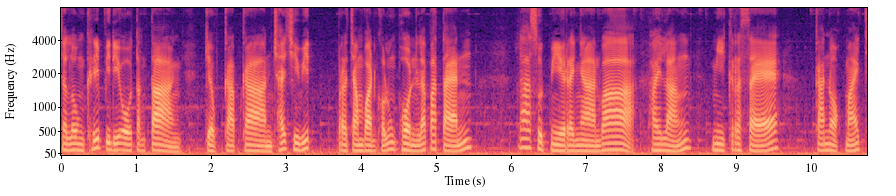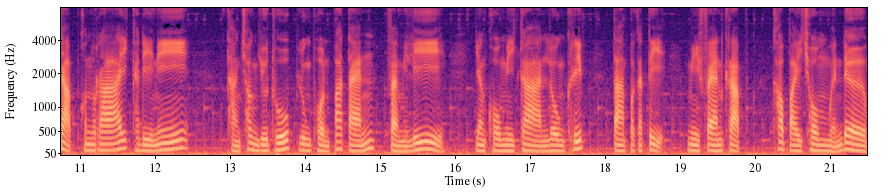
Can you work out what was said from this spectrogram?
จะลงคลิปวิดีโอต่างๆ เกี่ยวกับการใช้ชีวิตประจำวันของลุงพลและป้าแตน ล่าสุดมีรายงานว่า ภายหลังมีกระแส การออกหมายจับคนร้ายคดีนี้ ทางช่อง YouTube ลุงพลป้าแตน Family ยังคงมีการลงคลิปตามปกติมีแฟนคลับเข้าไปชมเหมือนเดิม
